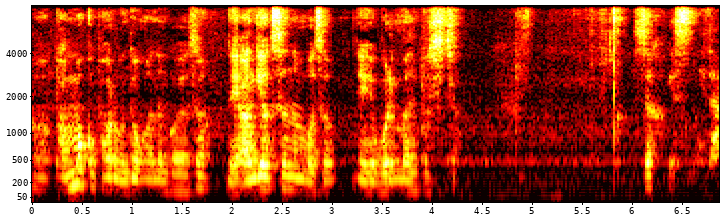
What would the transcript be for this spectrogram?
어, 밥 먹고 바로 운동하는 거여서 네, 안경 쓰는 모습 네, 오랜만에 보시죠. 시작하겠습니다.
